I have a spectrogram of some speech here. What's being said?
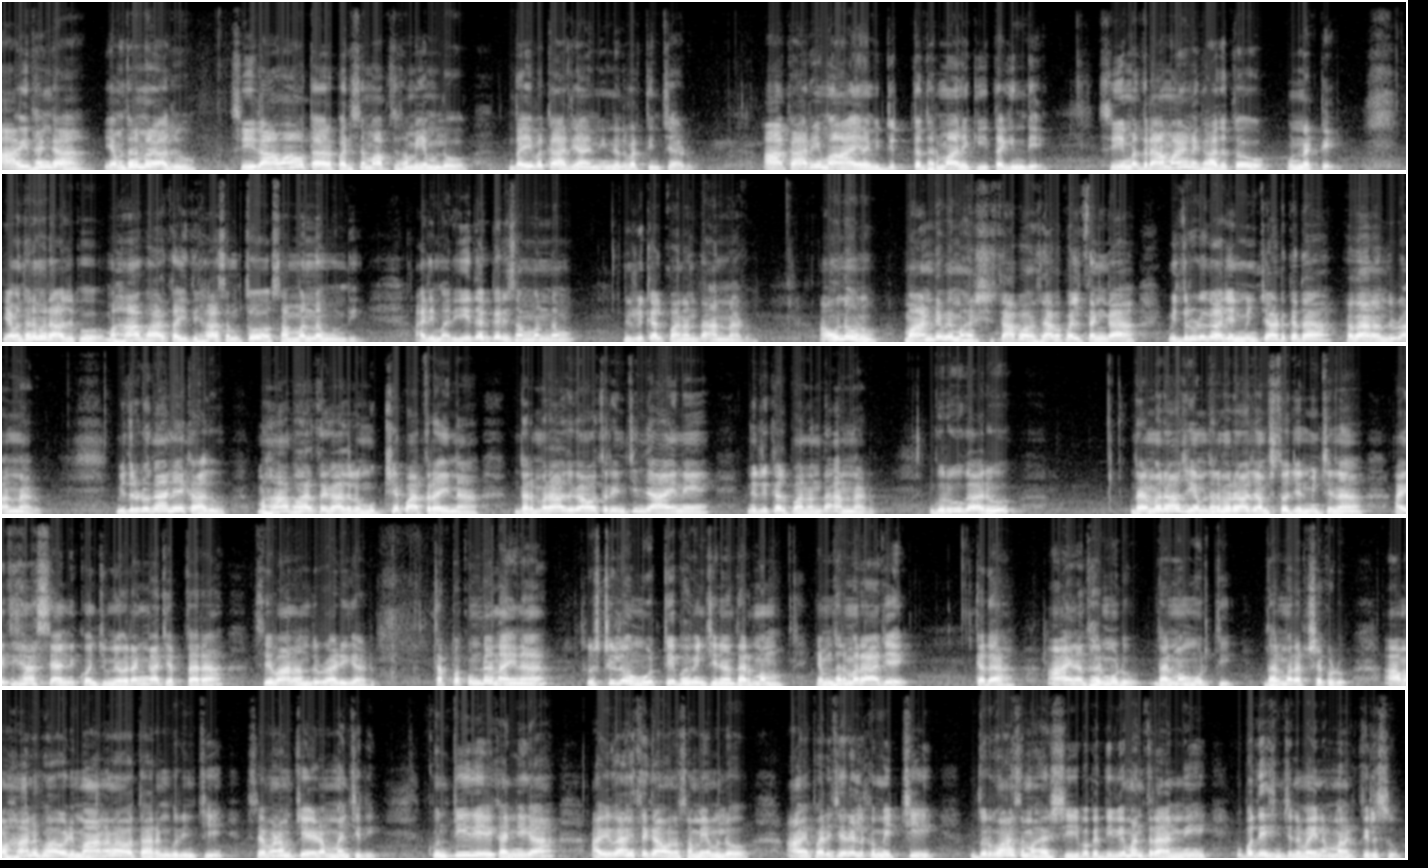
ఆ విధంగా యమధర్మరాజు శ్రీరామావతార పరిసమాప్తి సమయంలో దైవ కార్యాన్ని నిర్వర్తించాడు. ఆ కార్యం ఆయన విద్యుత్త ధర్మానికి తగిందే. శ్రీమద్ రామాయణ గాథతో ఉన్నట్టే. యమధర్మరాజుకు మహాభారత ఇతిహాసంతో సంబంధం ఉంది. అది మరీ దగ్గరి సంబంధం నిర్వికల్పానంద అన్నాడు. అవునవును మాండవ్య మహర్షి శాప శాప ఫలితంగా విదురుడుగా జన్మించాడు కదా సదానందుడు అన్నాడు. విదురుడుగానే కాదు. మహాభారత గాథలో ముఖ్య పాత్ర అయిన ధర్మరాజుగా అవతరించింది ఆయనే నిర్వికల్పానంద అన్నాడు. గురువుగారు ధర్మరాజు యమధర్మరాజు అంశతో జన్మించిన ఐతిహాస్యాన్ని కొంచెం వివరంగా చెప్తారా? శివానందుడు అడిగాడు. తప్పకుండా నాయన. సృష్టిలో మూర్తిభవించిన ధర్మం యమధర్మరాజే కదా. ఆయన ధర్ముడు ధర్మమూర్తి ధర్మరక్షకుడు. ఆ మహానుభావుడి మానవ అవతారం గురించి శ్రవణం చేయడం మంచిది. కుంతీదేవి కన్యగా అవివాహితగా ఉన్న సమయంలో ఆమె పరిచర్యలకు మెచ్చి దుర్వాస మహర్షి ఒక దివ్యమంత్రాన్ని ఉపదేశించిన వైనం మనకు తెలుసు.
